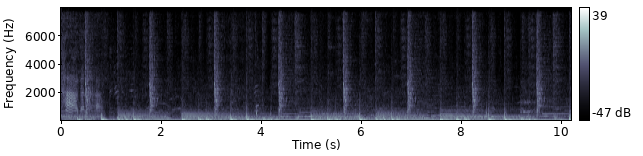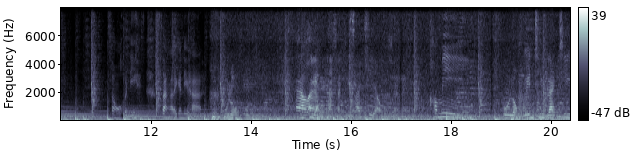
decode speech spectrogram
ชากันนะคะสองคนนี้สั่งอะไรกันดีคะอูหลงอูหลงอะไรค่ะชาเขียวชาเขียว เขามี อูหลงกรีนทีแบล็กที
